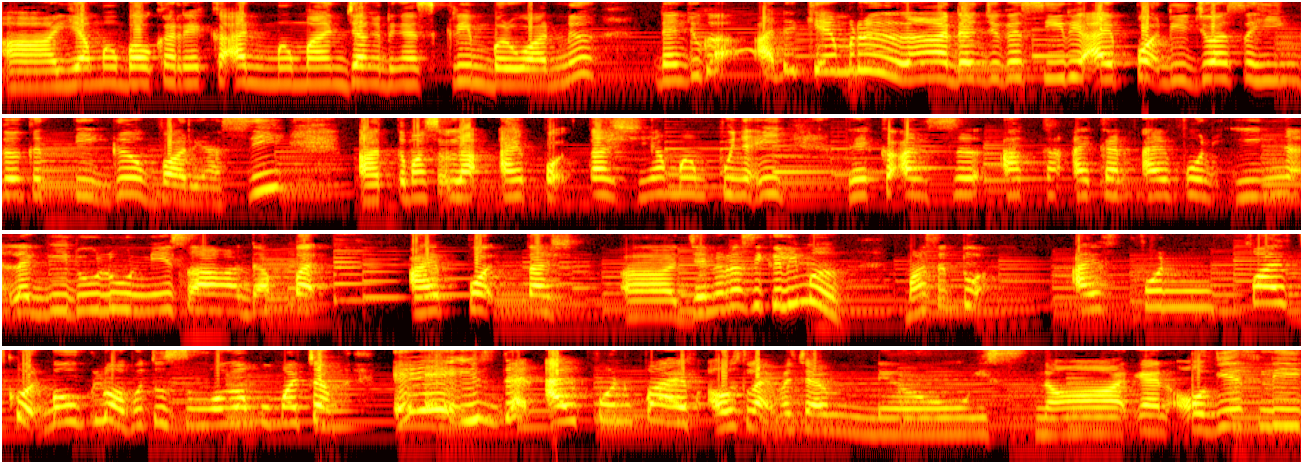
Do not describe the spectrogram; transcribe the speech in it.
uh, yang membawakan rekaan memanjang dengan skrin berwarna dan juga ada kamera uh, dan juga siri iPod dijual sehingga ke tiga variasi uh, termasuklah iPod Touch yang mempunyai rekaan seakan-akan iPhone. Ingat lagi dulu Nisa dapat iPod Touch uh, generasi kelima. Masa tu iPhone 5 kot baru keluar betul semua orang pun macam eh is that iPhone 5 I was like macam no it's not kan obviously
